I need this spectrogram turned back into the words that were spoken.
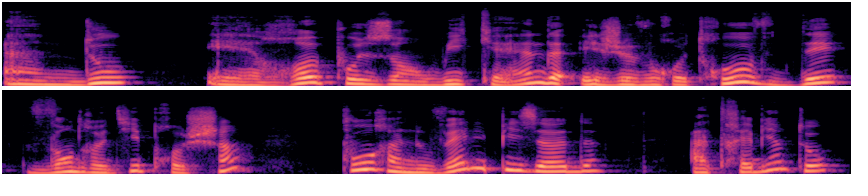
un doux et reposant week-end et je vous retrouve dès vendredi prochain pour un nouvel épisode. À très bientôt!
